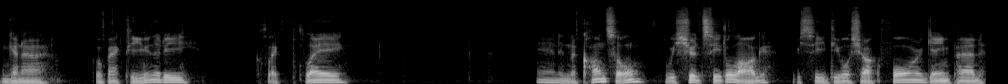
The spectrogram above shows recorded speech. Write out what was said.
I'm gonna go back to Unity, click play, and in the console, we should see the log we see DualShock 4 gamepad.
